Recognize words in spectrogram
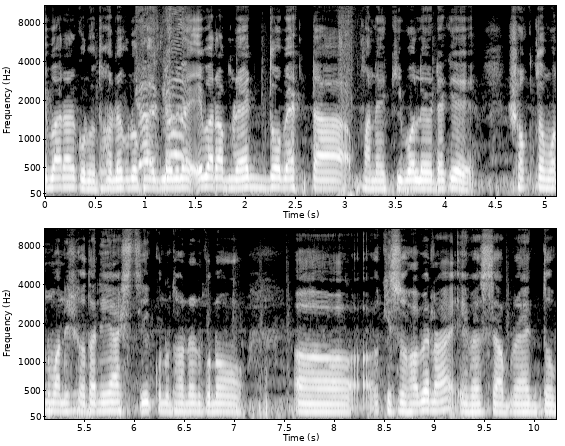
এবার আর কোনো ধরনের কোনো ফাইট নেবে না। এবার আমরা একদম একটা মানে কি বলে ওটাকে, শক্ত মন মানসিকতা নিয়ে আসছি। কোনো ধরনের কোনো কিছু হবে না। এবার আমরা একদম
